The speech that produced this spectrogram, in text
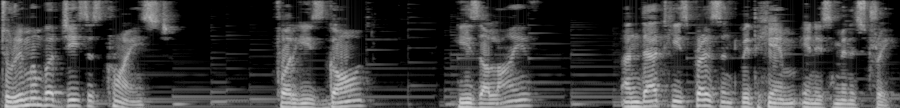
to remember Jesus Christ, for he is God, he is alive, and that he is present with him in his ministry.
